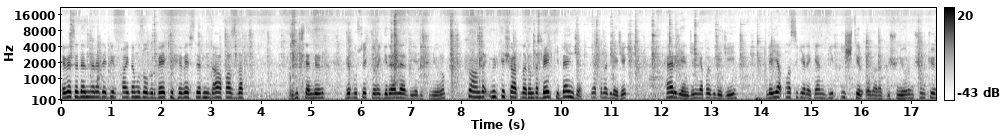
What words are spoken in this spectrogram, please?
Heves edenlere de bir faydamız olur. Belki heveslerini daha fazla güçlendirir ve bu sektöre girerler diye düşünüyorum. Şu anda ülke şartlarında belki bence yapılabilecek her gencin yapabileceği ve yapması gereken bir iştir olarak düşünüyorum. Çünkü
